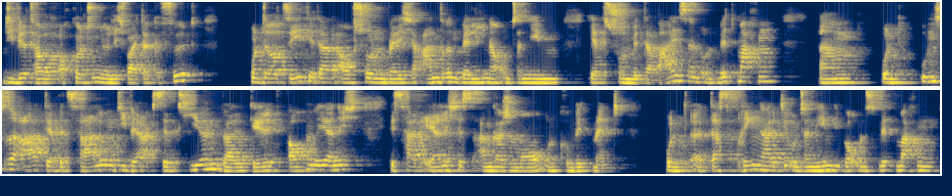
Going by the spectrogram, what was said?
die wird auch, auch kontinuierlich weiter gefüllt. Und dort seht ihr dann auch schon, welche anderen Berliner Unternehmen jetzt schon mit dabei sind und mitmachen. Ähm, und unsere Art der Bezahlung, die wir akzeptieren, weil Geld brauchen wir ja nicht, ist halt ehrliches Engagement und Commitment. Und äh, das bringen halt die Unternehmen, die bei uns mitmachen,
